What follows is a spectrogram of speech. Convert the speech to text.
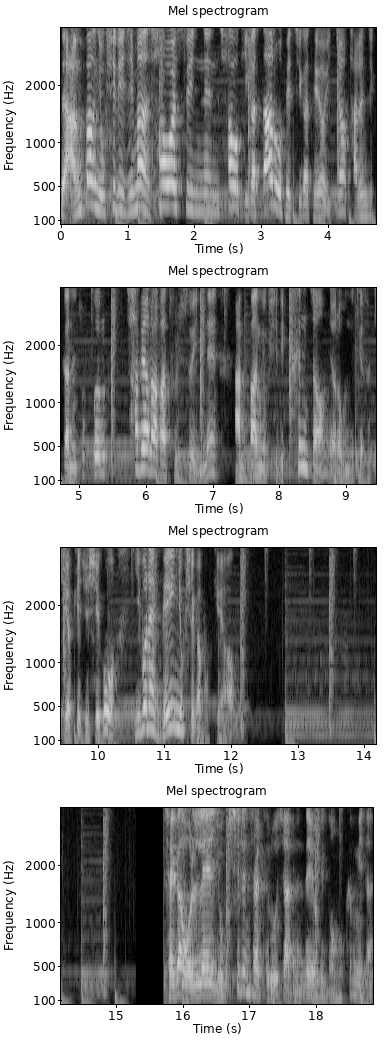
네, 안방 욕실이지만 샤워할 수 있는 샤워기가 따로 배치가 되어 있죠. 다른 집과는 조금 차별화가 둘 수 있는 안방 욕실이 큰 점 여러분들께서 기억해 주시고 이번엔 메인 욕실 가볼게요. 제가 원래 욕실은 잘 들어오지 않는데 여기 너무 큽니다.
